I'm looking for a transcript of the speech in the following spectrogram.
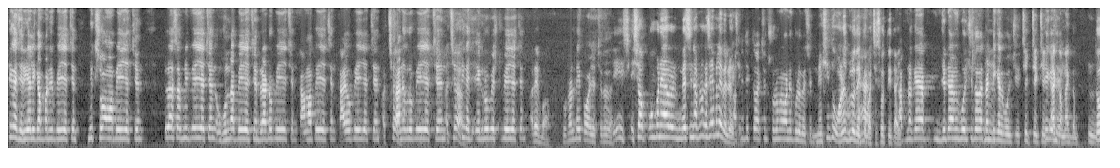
ঠিক আছে রিয়ালি কোম্পানির পেয়ে যাচ্ছেন মিক্সোয়ামা পেয়ে যাচ্ছেন প্লাস আপনি পেয়ে যাচ্ছেন হোন্ডা পেয়ে যাচ্ছেন র্যাটো পেয়ে যাচ্ছেন কামা পেয়ে যাচ্ছেন কায়ো পেয়ে যাচ্ছেন আচ্ছা। কানেগ্রো পেয়ে যাচ্ছেন আচ্ছা। ঠিক আছে এগ্রো বেস্ট পেয়ে যাচ্ছেন। আরে বাবা টোটালটাই পাওয়া যাচ্ছে দাদা। এই এইসব কোম্পানি আর মেশিন আপনার কাছে অ্যাভেলেবেল রয়েছে? আপনি দেখতে পাচ্ছেন শোরুমে অনেকগুলো মেশিন মেশিন তো অনেকগুলো দেখতে হ্যাঁ। পাচ্ছি সত্যি তাই। আপনাকে যেটা আমি বলছি দাদা প্র্যাকটিক্যাল বলছি। ঠিক ঠিক ঠিক? একদম একদম। তো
